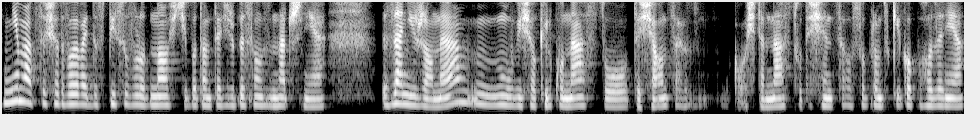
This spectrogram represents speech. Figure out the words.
Nie ma co się odwoływać do spisów ludności, bo tam te liczby są znacznie zaniżone. Mówi się o kilkunastu tysiącach, około 17 tysięcy osób romskiego pochodzenia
